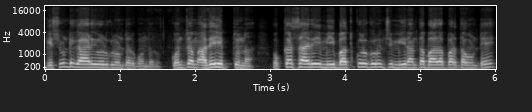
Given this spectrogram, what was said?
గెసుంటి గాడి కొడుకులు ఉంటారు కొందరు. కొంచెం అదే చెప్తున్నా. ఒక్కసారి మీ బతుకుల గురించి మీరంత బాధపడతా ఉంటే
